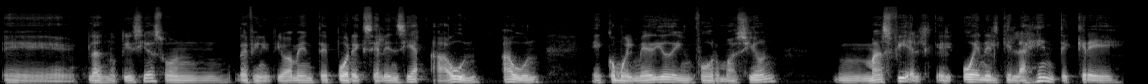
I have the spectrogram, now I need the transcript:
eh, las noticias son definitivamente por excelencia aún, aún eh, como el medio de información mm, más fiel o en el que la gente cree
